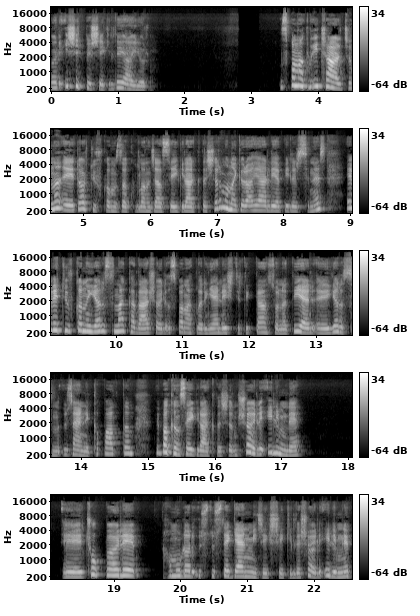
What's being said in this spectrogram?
böyle eşit bir şekilde yayıyorum. Ispanaklı iç harcını e, 4 yufkamıza kullanacağız sevgili arkadaşlarım. Ona göre ayarlayabilirsiniz. Evet yufkanın yarısına kadar şöyle ıspanakları yerleştirdikten sonra diğer e, yarısını üzerine kapattım. Ve bakın sevgili arkadaşlarım şöyle elimle e, çok böyle hamurları üst üste gelmeyecek şekilde şöyle elimle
